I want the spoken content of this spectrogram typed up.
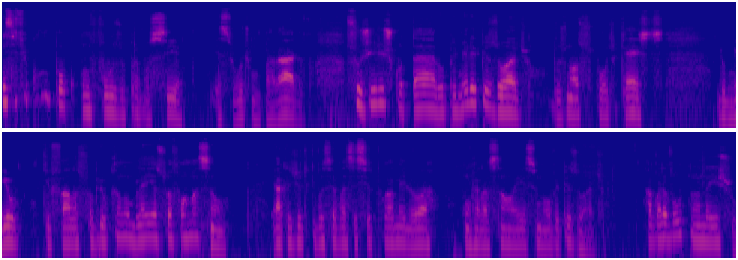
E se ficou um pouco confuso para você esse último parágrafo, sugiro escutar o primeiro episódio dos nossos podcasts, do meu, que fala sobre o candomblé e a sua formação. Eu acredito que você vai se situar melhor com relação a esse novo episódio. Agora voltando a Exu.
